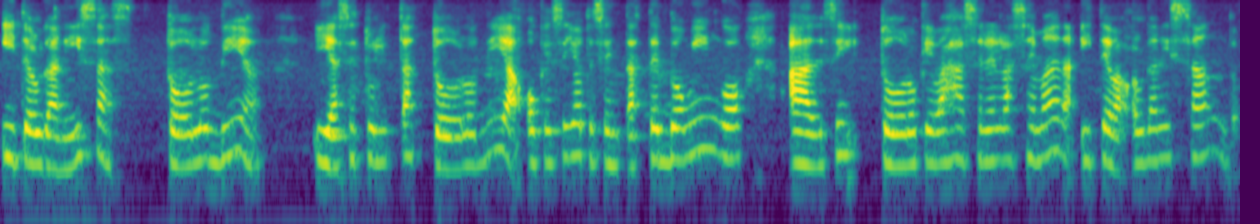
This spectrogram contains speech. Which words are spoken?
Y te organizas todos los días y haces tu lista todos los días o qué sé yo, te sentaste el domingo a decir todo lo que vas a hacer en la semana y te vas organizando.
